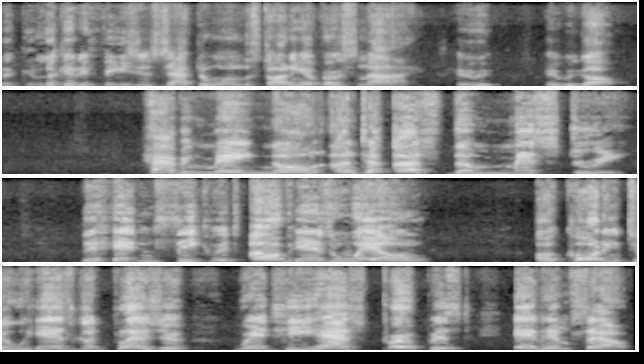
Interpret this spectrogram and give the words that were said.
Look, look at Ephesians chapter 1, starting at verse 9. Here here we go. Having made known unto us the mystery, the hidden secrets of his will, according to his good pleasure, which he has purposed in himself.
